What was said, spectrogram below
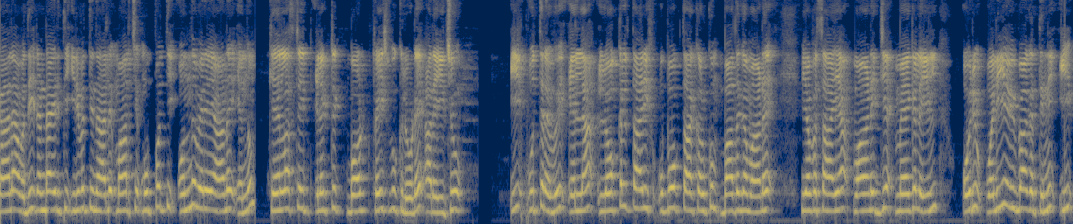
കാലാവധി രണ്ടായിരത്തി ഇരുപത്തിനാല് മാർച്ച് മുപ്പത്തി ഒന്ന് വരെയാണ് എന്നും കേരള സ്റ്റേറ്റ് ഇലക്ട്രിക് ബോർഡ് ഫേസ്ബുക്കിലൂടെ അറിയിച്ചു. ഈ ഉത്തരവ് എല്ലാ ലോക്കൽ താരിഫ് ഉപഭോക്താക്കൾക്കും ബാധകമാണ്. വ്യവസായ വാണിജ്യ മേഖലയിൽ ഒരു വലിയ വിഭാഗത്തിന് ഈ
